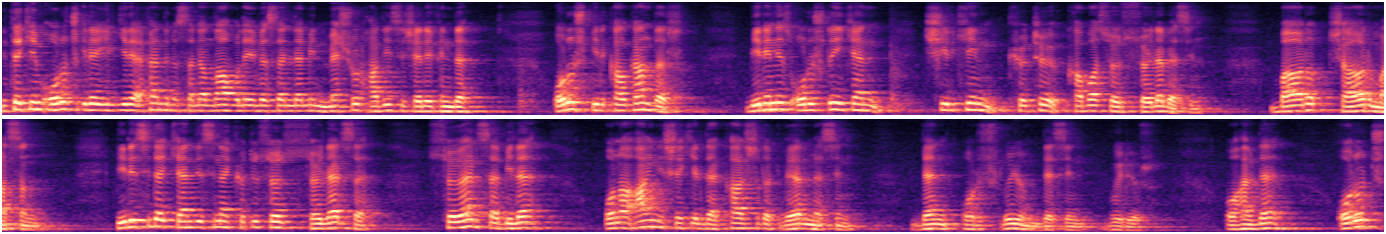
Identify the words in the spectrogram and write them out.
Nitekim oruç ile ilgili Efendimiz sallallahu aleyhi ve sellemin meşhur hadisi şerifinde oruç bir kalkandır. Biriniz oruçluyken çirkin, kötü, kaba söz söylemesin. Bağırıp çağırmasın. Birisi de kendisine kötü söz söylerse, söverse bile ona aynı şekilde karşılık vermesin. Ben oruçluyum desin buyuruyor. O halde oruç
